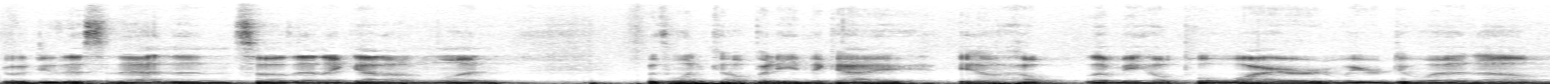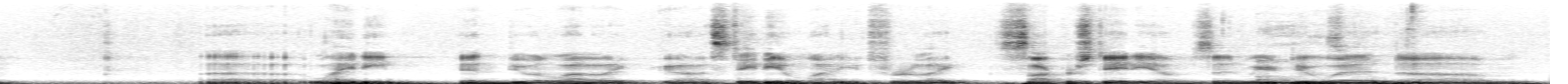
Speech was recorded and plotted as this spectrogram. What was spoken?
go do this and that. And then so then I got on one with one company, and the guy you know helped let me help pull wire, and we were doing um, uh, lighting and doing a lot of like uh, stadium lighting for like soccer stadiums, and we were Oh, doing. cool. Um,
